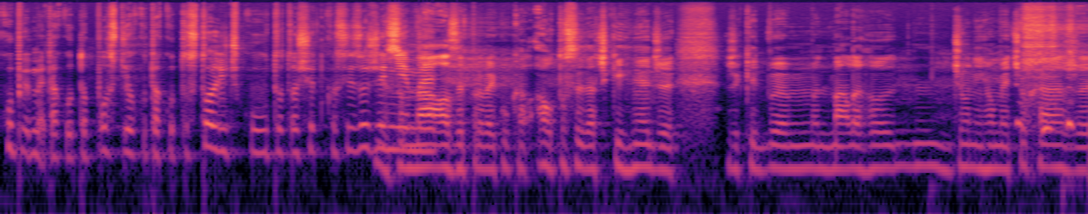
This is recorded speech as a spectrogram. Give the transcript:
kúpime takúto postielku, takúto stoličku, toto všetko si Ja som zoženieme. na Alze prvé kúkal autosedačky hneď, že, že keď budem mať malého Johnnyho Mečocha, že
